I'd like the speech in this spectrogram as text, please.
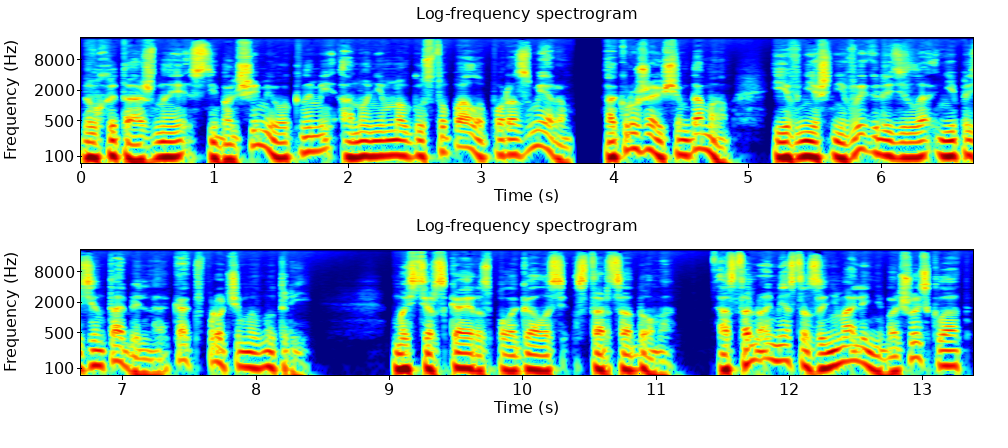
Двухэтажное, с небольшими окнами, оно немного уступало по размерам окружающим домам и внешне выглядело непрезентабельно, как, впрочем, и внутри. Мастерская располагалась с торца дома. Остальное место занимали небольшой склад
